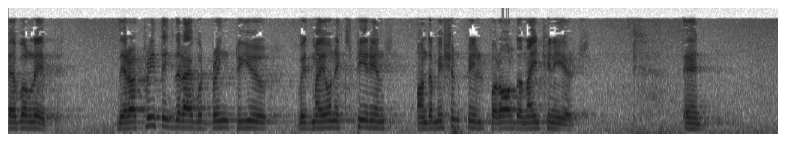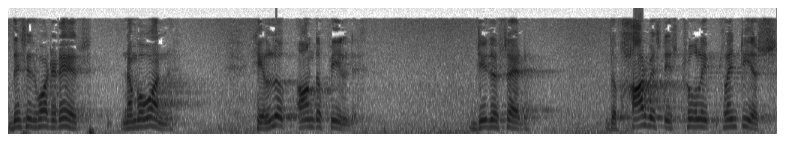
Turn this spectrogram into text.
ever lived. There are three things that I would bring to you with my own experience on the mission field for all the 19 years. And this is what it is. Number one, he looked on the field. Jesus said, the harvest is truly plenteous.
